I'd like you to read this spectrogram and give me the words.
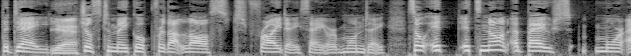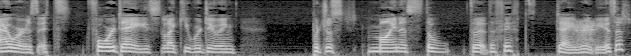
the day yeah. just to make up for that lost Friday, say, or Monday. So it it's not about more hours. It's four days like you were doing, but just minus the the, the fifth day, really, is it?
